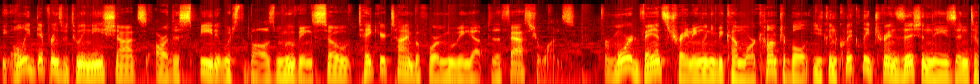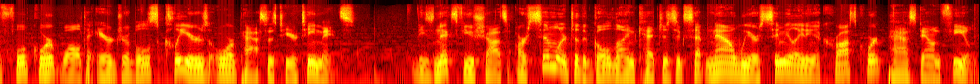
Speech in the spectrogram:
The only difference between these shots are the speed at which the ball is moving, so take your time before moving up to the faster ones. For more advanced training when you become more comfortable, you can quickly transition these into full court wall to air dribbles, clears, or passes to your teammates. These next few shots are similar to the goal line catches except now we are simulating a cross court pass downfield.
